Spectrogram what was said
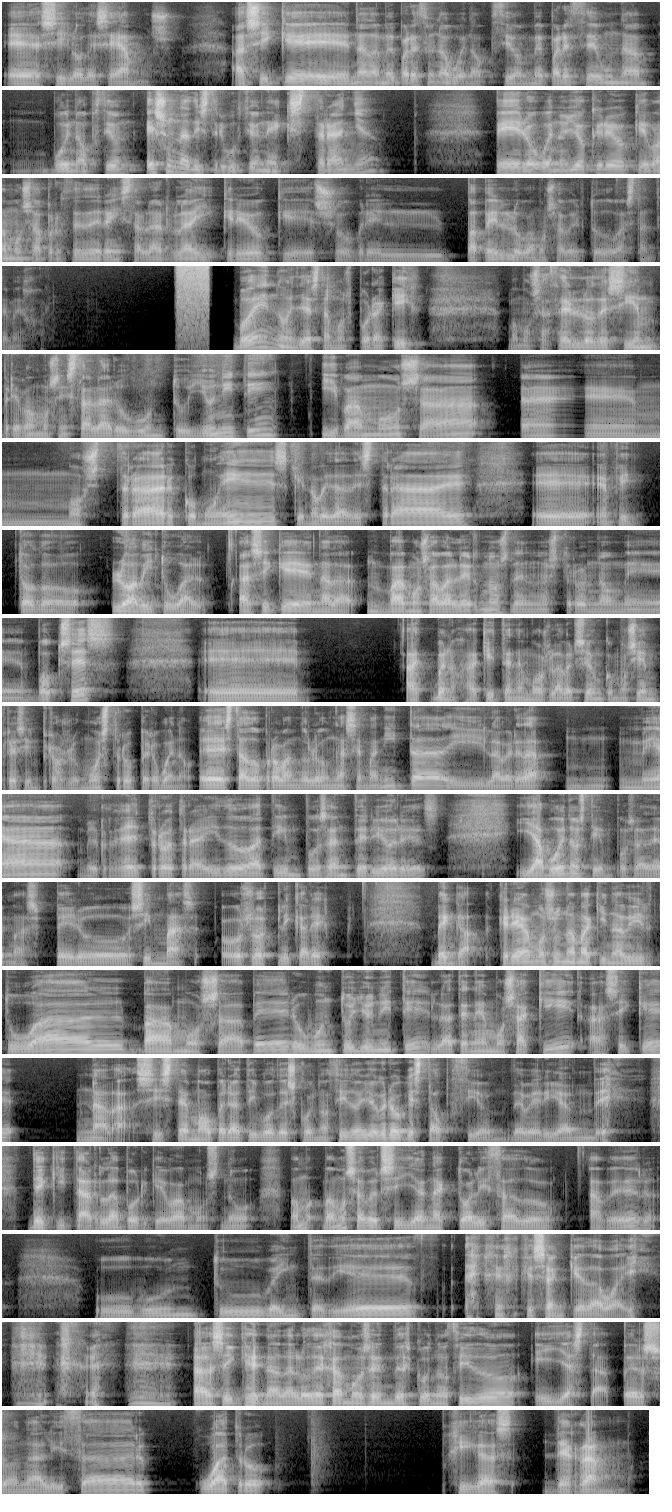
eh, si lo deseamos. Así que nada, me parece una buena opción, me parece una buena opción. Es una distribución extraña, pero bueno, yo creo que vamos a proceder a instalarla y creo que sobre el papel lo vamos a ver todo bastante mejor. Bueno, ya estamos por aquí. Vamos a hacerlo de siempre. Vamos a instalar Ubuntu Unity y vamos a eh, mostrar cómo es, qué novedades trae, eh, en fin, todo lo habitual. Así que nada, vamos a valernos de nuestro Nome Boxes. Eh, bueno, aquí tenemos la versión, como siempre, siempre os lo muestro, pero bueno, he estado probándolo una semanita y la verdad, mm, me ha retrotraído a tiempos anteriores y a buenos tiempos además, pero sin más, os lo explicaré. Venga, creamos una máquina virtual, vamos a ver Ubuntu Unity, la tenemos aquí, así que nada, sistema operativo desconocido, yo creo que esta opción deberían de de quitarla porque vamos, no. Vamos, vamos a ver si ya han actualizado. A ver. Ubuntu 2010. que se han quedado ahí. Así que nada, lo dejamos en desconocido y ya está. Personalizar 4 gigas de RAM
